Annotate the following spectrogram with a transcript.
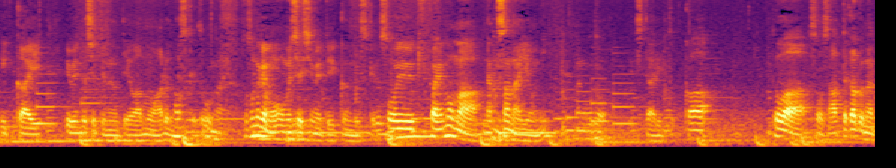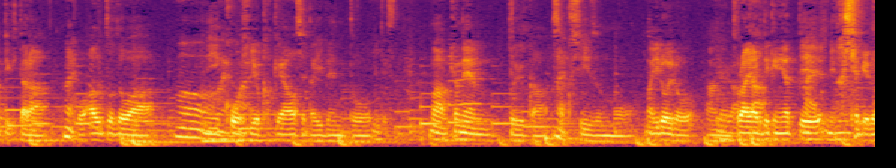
1回イベント出店の予定はもうあるんですけどあその時はもうお店閉めていくんですけどそういう機会もまあなくさないようにしたりとかあとはそうそう暖かくなってきたら、どはい。こうアウトドアあにーコーヒーを掛け合わせたイベント。をいいですね。まあ去年というか昨シーズンも、まあ、いろいろあのトライアル的にやってみましたけど、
